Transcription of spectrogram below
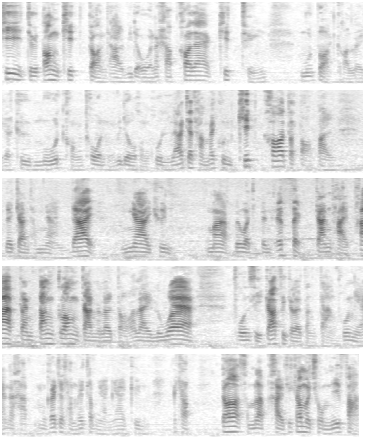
ที่จะต้องคิดก่อนถ่ายวิดีโอนะครับ ข้อแรกคิดถึงมูดบอร์ดก่อนเลยก็คือมูดของโทนของวิดีโอของคุณ แล้วจะทำให้คุณคิดข้อต่อๆไป ในการทำงานได้ง่ายขึ้นมากไม่ว่าจะเป็นเอฟเฟกต์การถ่ายภาพการตั้งกล้องการอะไรต่ออะไรหรือว่าโทนสีกราฟิกอะไรต่างๆ พวกนี้นะครับ มันก็จะทำให้ทำงานง่ายขึ้นนะครับ ก็สำหรับใครที่เข้ามาชมนี่ฝาก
